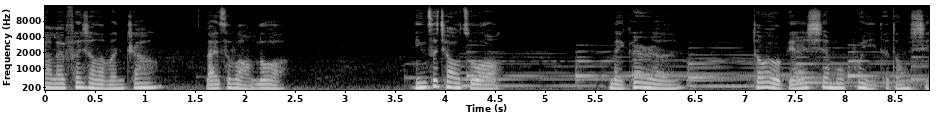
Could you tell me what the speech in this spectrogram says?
要来分享的文章来自网络，名字叫做《每个人都有别人羡慕不已的东西》。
